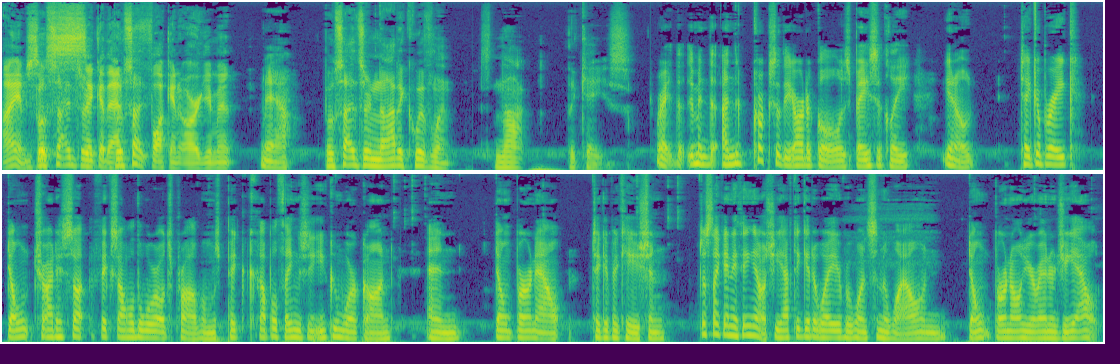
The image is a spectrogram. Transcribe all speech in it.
I am so sides sick are- of that both side- fucking argument. Yeah. Both sides are not equivalent. It's not the case. Right. I mean, the, and the crux of the article is basically, you know, take a break. Don't try to so- fix all the world's problems. Pick a couple things that you can work on, and don't burn out. Take a vacation. Just like anything else, you have to get away every once in a while, and don't burn all your energy out.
